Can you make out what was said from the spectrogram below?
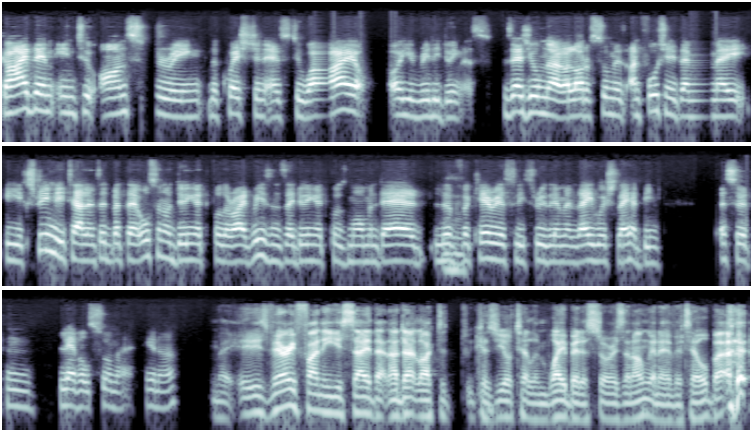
guide them into answering the question as to why are you really doing this? Because as you'll know, a lot of swimmers, unfortunately, they may be extremely talented, but they're also not doing it for the right reasons. They're doing it because mom and dad live mm-hmm. vicariously through them and they wish they had been a certain level swimmer, you know? Mate, it is very funny you say that. And I don't like to because you're telling way better stories than I'm going to ever tell. But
